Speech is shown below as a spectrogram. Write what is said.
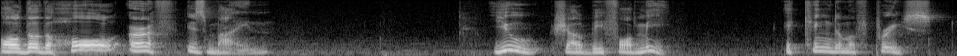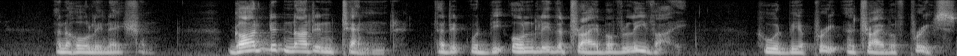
although the whole earth is mine, you shall be for me a kingdom of priests and a holy nation. God did not intend that it would be only the tribe of Levi who would be a, a tribe of priests.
